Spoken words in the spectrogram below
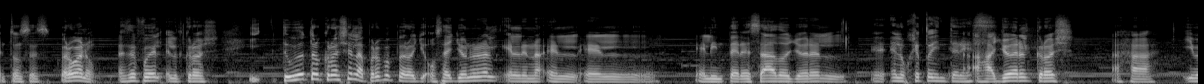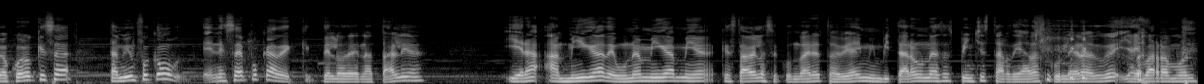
Entonces, pero bueno, ese fue el, el crush. Y tuve otro crush en la prepa, pero yo, o sea, yo no era el, el, el, el- interesado, yo era el. Eh, El objeto de interés. Ajá, yo era el crush. Ajá. Y me acuerdo que esa también fue como en esa época de, de lo de Natalia. Y era amiga de una amiga mía que estaba en la secundaria todavía y me invitaron a una de esas pinches tardeadas culeras, güey. Y ahí va Ramón.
